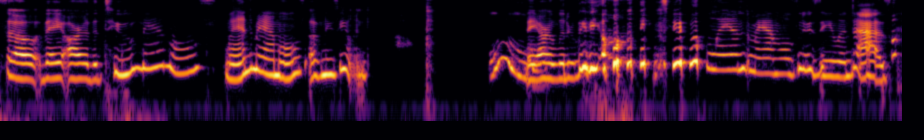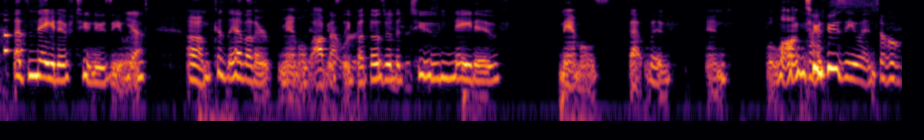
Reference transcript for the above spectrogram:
So they are the two mammals, land mammals of New Zealand. Ooh. They are literally the only two land mammals New Zealand has that's native to New Zealand. Um, because they have other mammals, Yeah, obviously, but those are the two native mammals that live and belong to New Zealand. So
